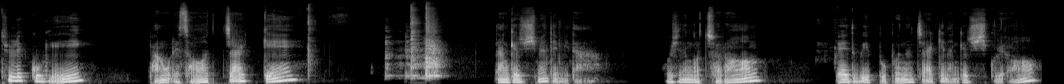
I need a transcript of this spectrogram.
튤립 고기 방울에서 짧게 남겨주시면 됩니다. 보시는 것처럼 매듭 윗부분은 짧게 남겨주시고요.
